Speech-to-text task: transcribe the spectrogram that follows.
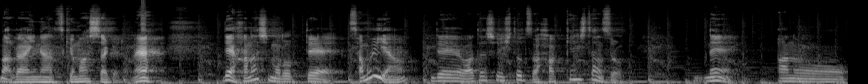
まあライナーつけましたけどね。で話戻って寒いやん？で私一つ発見したんですよ。ねあの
